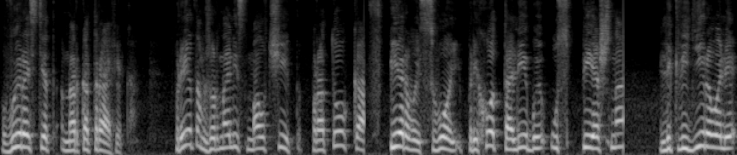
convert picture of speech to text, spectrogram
вырастет наркотрафик. При этом журналист молчит про то, как в первый свой приход талибы успешно ликвидировали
